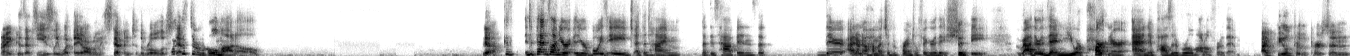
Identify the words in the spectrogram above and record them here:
right? Because that's easily what they are when they step into the role of Or step. just a role model. Yeah. because it depends on your your boy's age at the time that this happens that they're i don't know how much of a parental figure they should be rather than your partner and a positive role model for them I feel for the person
